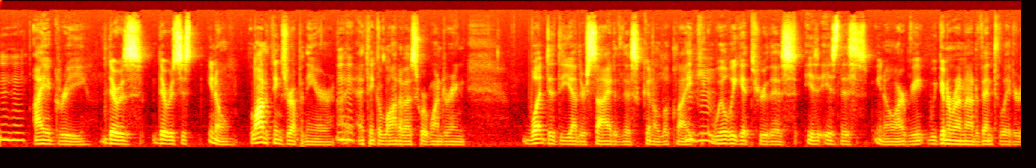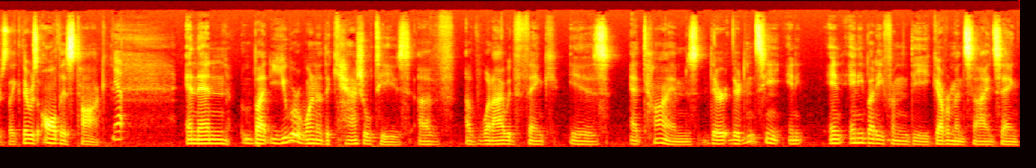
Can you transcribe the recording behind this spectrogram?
Mm-hmm. I agree. There was there was just you know a lot of things were up in the air. Mm-hmm. I, I think a lot of us were wondering what did the other side of this going to look like? Mm-hmm. Will we get through this? Is is this you know are we we going to run out of ventilators? Like there was all this talk. Yep. And then, but you were one of the casualties of of what I would think is at times there there didn't see any in, anybody from the government side saying,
